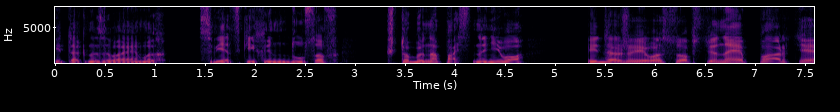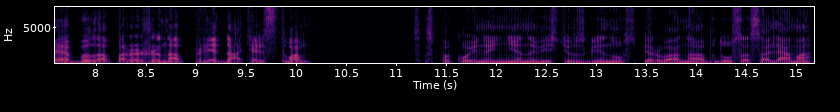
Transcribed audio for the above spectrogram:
и так называемых светских индусов, чтобы напасть на него. И даже его собственная партия была поражена предательством. Спокойной ненавистью взглянув сперва на Абдуса Саляма,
